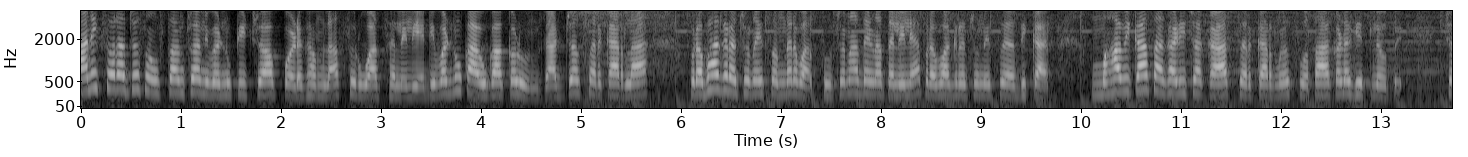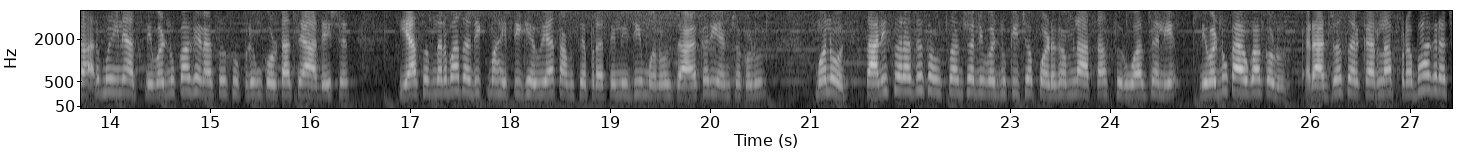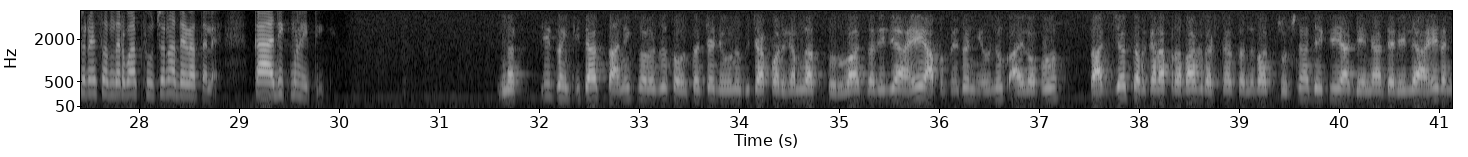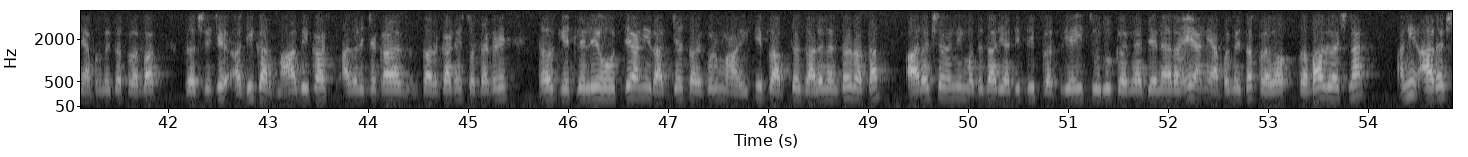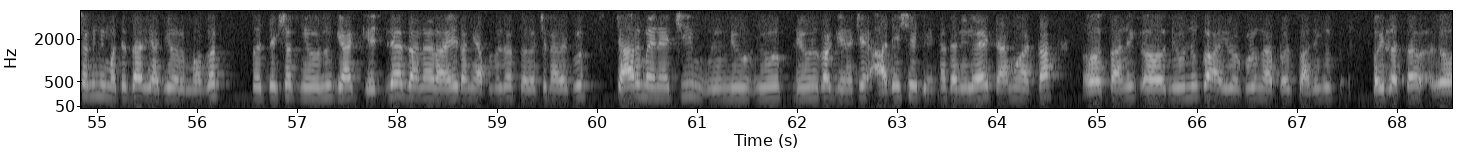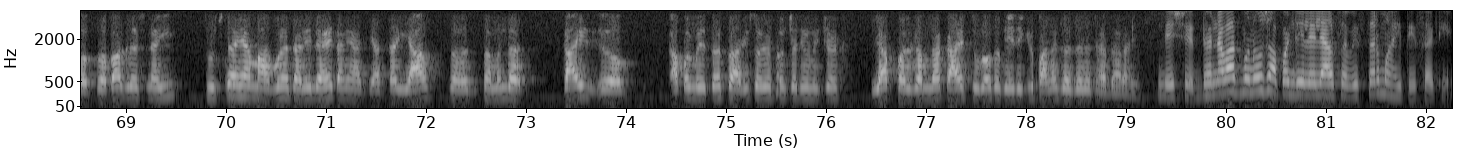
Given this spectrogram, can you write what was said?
स्थानिक स्वराज्य संस्थांच्या निवडणुकीच्या पडघमला सुरुवात झालेली आहे. निवडणूक आयोगाकडून राज्य सरकारला प्रभाग रचनेसंदर्भात सूचना देण्यात आलेल्या प्रभाग रचनेचे अधिकार महाविकास आघाडीच्या काळात सरकारनं स्वतःकडे घेतले होते. चार महिन्यात निवडणुका घेण्याचे सुप्रीम कोर्टाचे आदेश आहेत. या संदर्भात अधिक माहिती घेऊयात आमचे प्रतिनिधी मनोज डाळकर यांच्याकडून. मनोज स्थानिक स्वराज्य संस्थांच्या निवडणुकीच्या पडघमला आता सुरुवात झाली आहे निवडणूक आयोगाकडून राज्य सरकारला प्रभाग रचनेसंदर्भात सूचना देण्यात आल्या. काय अधिक माहिती? नक्कीच संख्येच्या स्थानिक स्वराज्य संस्थांच्या निवडणुकीच्या पडगमला सुरुवात झालेली आहे. आपण निवडणूक आयोगाकडून राज्य सरकारला प्रभाग रचण्यासंदर्भात सूचना देखील या देण्यात आलेल्या आहेत आणि आपण इथं प्रभाग रचनेचे अधिकार महाविकास आघाडीच्या काळात सरकारने स्वतःकडे घेतलेले होते आणि राज्य सरकारकडून माहिती प्राप्त झाल्यानंतर आता आरक्षण आणि मतदार यादीतली प्रक्रिया ही सुरू करण्यात येणार आहे. आणि आपण इथं प्रभाग रचना आणि आरक्षण आणि मतदार यादीवर मगच प्रत्यक्षात निवडणूक या घेतल्या जाणार आहेत. आणि आपण इथं सर्वोच्च न्यायालयाकडून चार महिन्याची निव- निवडणुका घेण्याचे आदेश देण्यात आलेले आहेत. त्यामुळे आता स्थानिक निवडणूक आयोगाकडून स्थानिक बैल प्रभाग रचना ही सूचना ह्या मागवण्यात आलेल्या आहेत आणि आता या संबंधात काय आपण मिळतं स्थानिक स्वराज्य संस्थांच्या निवडणुकीच्या या परिणामला काय सुरुवात होते हे देखील पाहणं गरजेचं ठरणार आहे. निश्चित. धन्यवाद मनोज आपण दिलेल्या सविस्तर माहितीसाठी.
